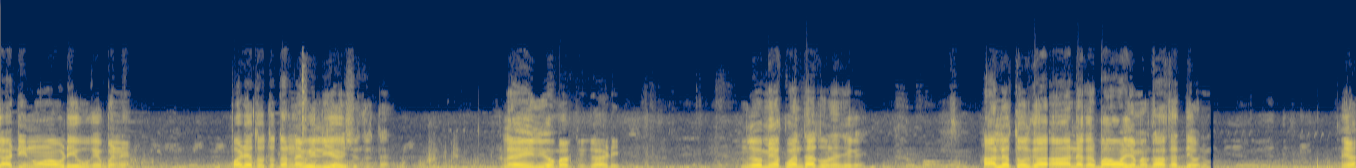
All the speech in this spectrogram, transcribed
ગાડી ન આવડે એવું કંઈ બને. પડે તો તો નવી લઈ આવીશું તું તાર. લઈ લ્યો બાકી ગાડી. જો મેકવાન થતું નથી કાંઈ. હાલે તો ઘા હા નકર બાવળિયામાં ઘા કરી દેવાની. હે?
